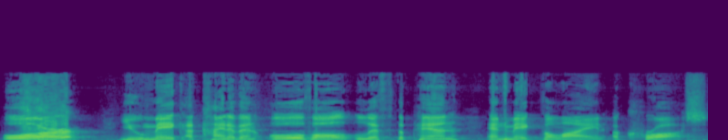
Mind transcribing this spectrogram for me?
or you make a kind of an oval, lift the pen, and make the line across.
